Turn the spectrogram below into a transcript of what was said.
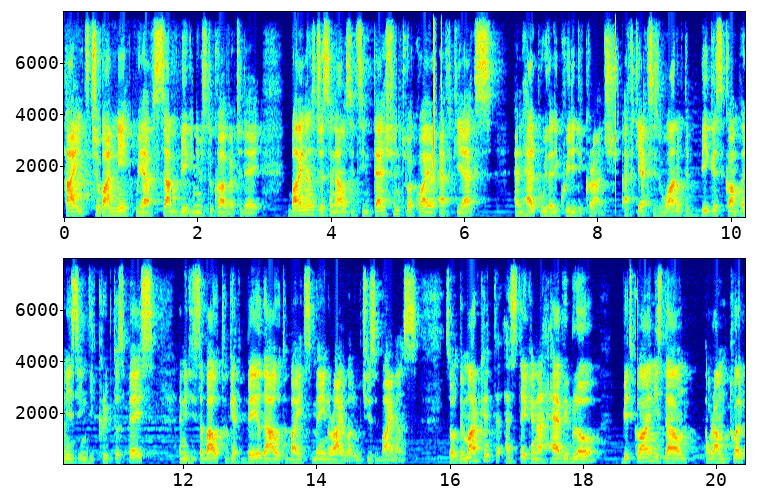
Hi, it's Giovanni. We have some big news to cover today. Binance just announced its intention to acquire FTX and help with a liquidity crunch. FTX is one of the biggest companies in the crypto space and it is about to get bailed out by its main rival, which is Binance. So the market has taken a heavy blow. Bitcoin is down around 12%,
